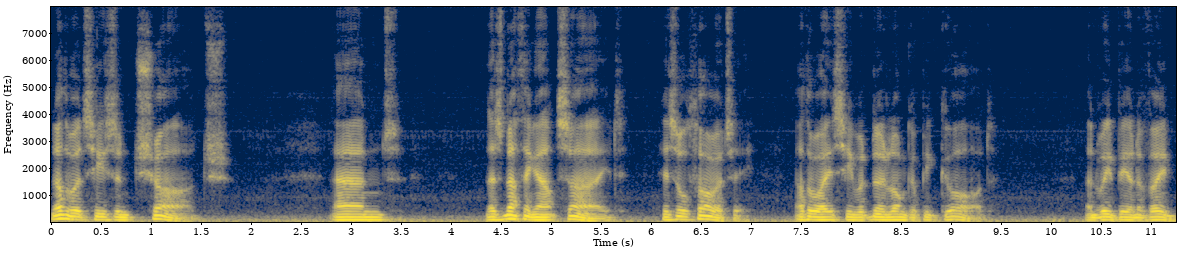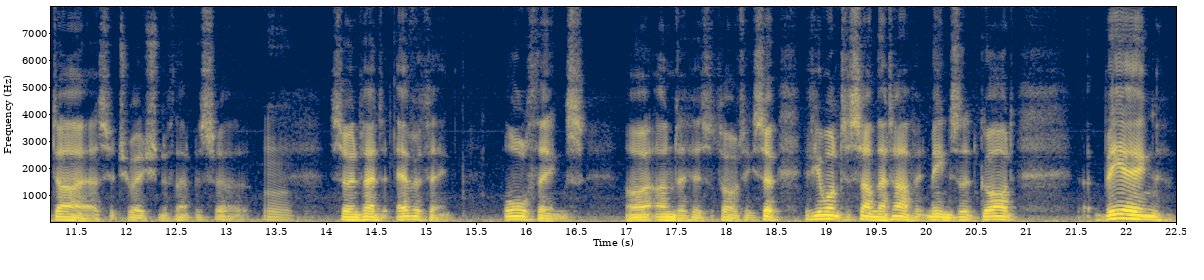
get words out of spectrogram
In other words, he's in charge, and there's nothing outside his authority. Otherwise, he would no longer be God. And we'd be in a very dire situation if that was so. Mm. So, in fact, everything, all things, are under his authority. So, if you want to sum that up, it means that God, being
